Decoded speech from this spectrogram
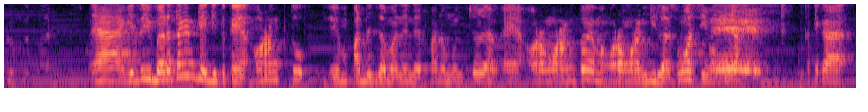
Lu nggak pantas. ya gitu ibaratnya kan kayak gitu kayak orang tuh yang pada zaman Nirvana muncul yang kayak orang-orang tuh emang orang-orang gila semua sih maksudnya Eh, ketika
